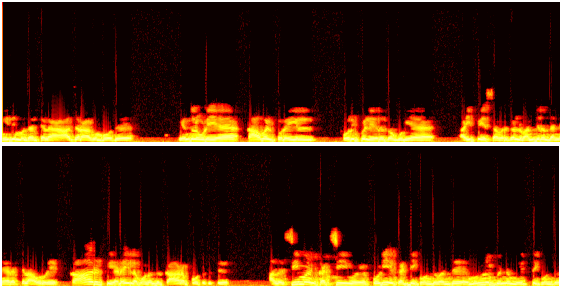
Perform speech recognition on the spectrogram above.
நீதிமன்றத்தில் ஆஜராகும் போது எங்களுடைய காவல்துறையில் பொறுப்பில் இருக்கக்கூடிய ஐபிஎஸ் அவர்கள் வந்திருந்த நேரத்தில் அவருடைய காருக்கு இடையில கொண்டு வந்து காரை போட்டுக்கிட்டு அந்த சீமான் கட்சியுடைய கொடியை கட்டி கொண்டு வந்து முன்னும் பின்னும் நிறுத்தி கொண்டு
